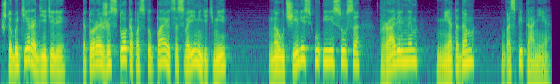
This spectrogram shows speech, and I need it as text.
чтобы те родители, которые жестоко поступают со своими детьми, научились у Иисуса правильным методам воспитания.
